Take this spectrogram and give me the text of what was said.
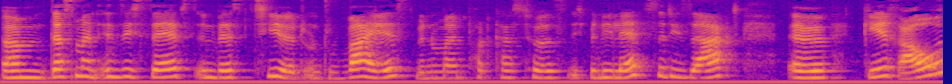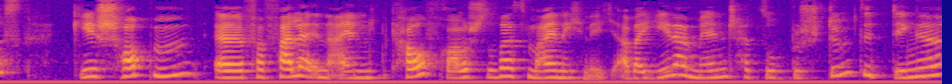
ähm, dass man in sich selbst investiert. Und du weißt, wenn du meinen Podcast hörst, ich bin die Letzte, die sagt, äh, geh raus, geh shoppen, äh, verfalle in einen Kaufrausch, sowas meine ich nicht. Aber jeder Mensch hat so bestimmte Dinge,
